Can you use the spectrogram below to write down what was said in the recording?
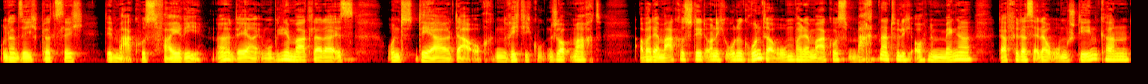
und dann sehe ich plötzlich, den Markus Feiry, ne, der Immobilienmakler da ist und der da auch einen richtig guten Job macht. Aber der Markus steht auch nicht ohne Grund da oben, weil der Markus macht natürlich auch eine Menge dafür, dass er da oben stehen kann.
